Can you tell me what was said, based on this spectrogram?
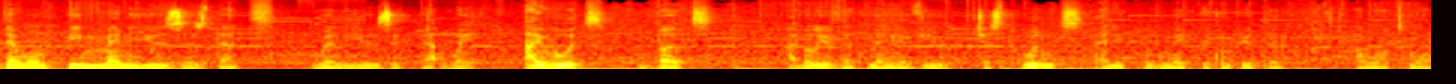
there won't be many users that will use it that way. I would, but I believe that many of you just wouldn't, and it would make the computer a lot more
